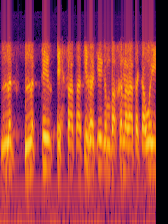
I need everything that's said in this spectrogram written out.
لکه تیز احساساتي غږیږم بخنه راته کوي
